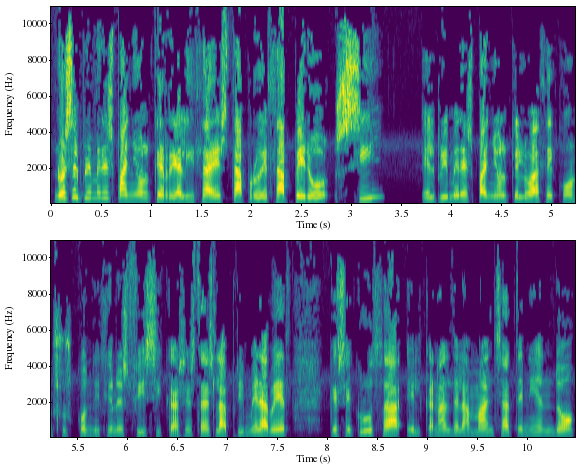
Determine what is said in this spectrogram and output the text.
No es el primer español que realiza esta proeza, pero sí el primer español que lo hace con sus condiciones físicas. Esta es la primera vez que se cruza el Canal de la Mancha teniendo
